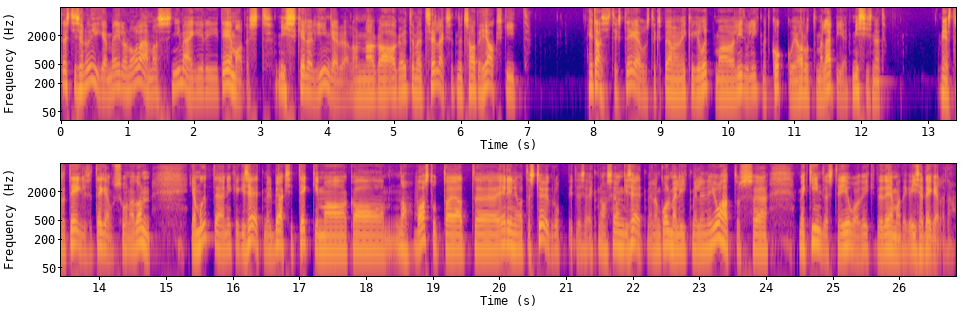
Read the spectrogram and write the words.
tõesti see on õige, meil on olemas nimekiri teemadest, mis kellelgi hinge peal on, aga, aga ütleme, et selleks, et nüüd saada heakskiit edasisteks tegevusteks, peame me ikkagi võtma liidu liikmed kokku ja arutama läbi, et mis siis need meie strateegilised tegevussuunad on. ja mõte on ikkagi see, et meil peaksid tekkima ka noh, vastutajad äh, erinevates töögruppides, ehk noh, see ongi see, et meil on kolmeliikmeline juhatus, äh, me kindlasti ei jõua kõikide teemadega ise tegeleda.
